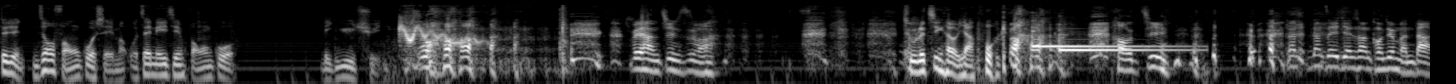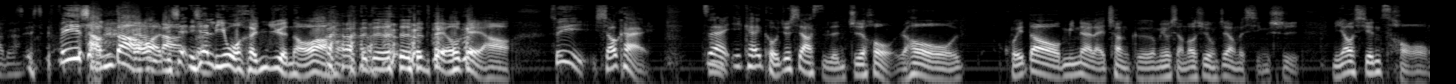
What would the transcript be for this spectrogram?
对对，你知道我访问过谁吗？我在那一间访问过林玉群。哇非常近是吗？除了近还有压迫感，好近。那那这一间算空间蛮大的。非常大哇！你现在你现在离我很远，好不好？对对对对对，OK 好。所以小凯在一开口就吓死人之后，然后回到 Midnight 来唱歌，没有想到是用这样的形式。你要先从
